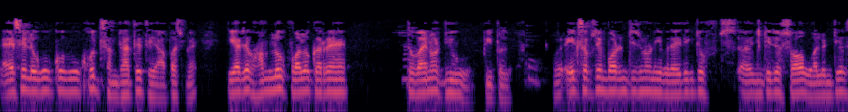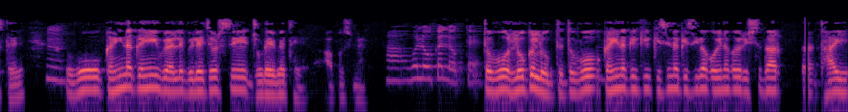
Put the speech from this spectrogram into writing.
ऐसे लोगों को वो खुद समझाते थे आपस में कि यार जब हम लोग फॉलो कर रहे हैं तो वाई नॉट यू पीपल और एक सबसे इम्पोर्टेंट चीज़ उन्होंने ये बताई थी कि जो इनके जो सौ वॉलंटियर्स थे हम्म। वो कहीं ना कहीं विलेजर्स से जुड़े हुए थे आपस में। हाँ, वो लोकल लोग थे। तो वो लोकल लोग थे तो वो कहीं ना कहीं किसी ना किसी का कोई ना कोई रिश्तेदार था ही।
